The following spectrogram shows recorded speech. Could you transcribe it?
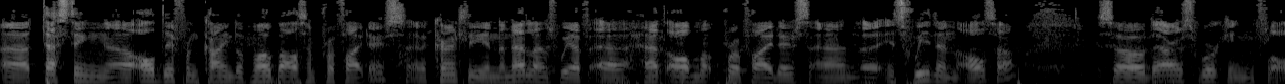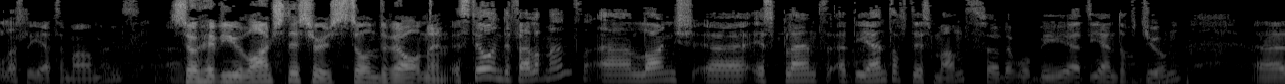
uh, testing uh, all different kind of mobiles and providers. Uh, currently in the Netherlands, we have uh, had all providers, and uh, in Sweden also. So that is working flawlessly at the moment. So, have you launched this, or is it still in development? it's still in development. Uh, launch uh, is planned at the end of this month, so that will be at the end of June, uh,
